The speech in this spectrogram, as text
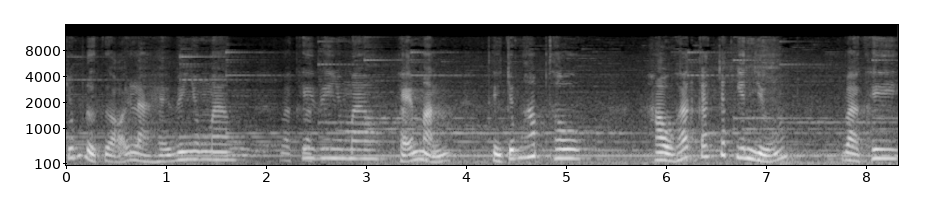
chúng được gọi là hệ vi nhung mao và khi vi nhung mao khỏe mạnh thì chúng hấp thu hầu hết các chất dinh dưỡng. Và khi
